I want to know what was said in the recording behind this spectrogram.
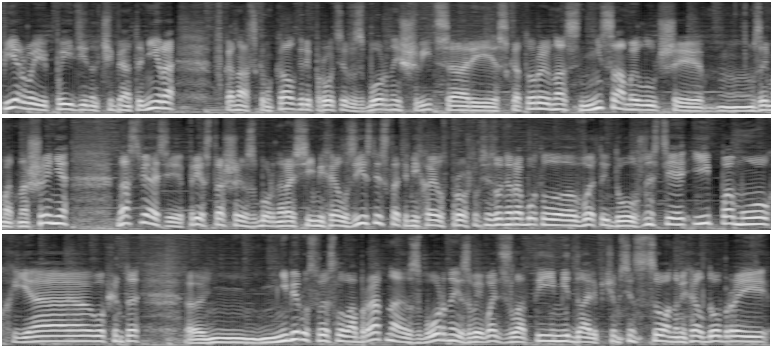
первый поединок чемпионата мира в канадском Калгари против сборной Швейцарии, с которой у нас не самые лучшие взаимоотношения. На связи пресс-таше сборной России Михаил Зислис. Кстати, Михаил в прошлом сезоне работал в этой должности и помог. Я, в общем-то, э, не беру свое слово обратно, сборной завоевать золотые медали. Причем сенсационно. Михаил, добрый,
